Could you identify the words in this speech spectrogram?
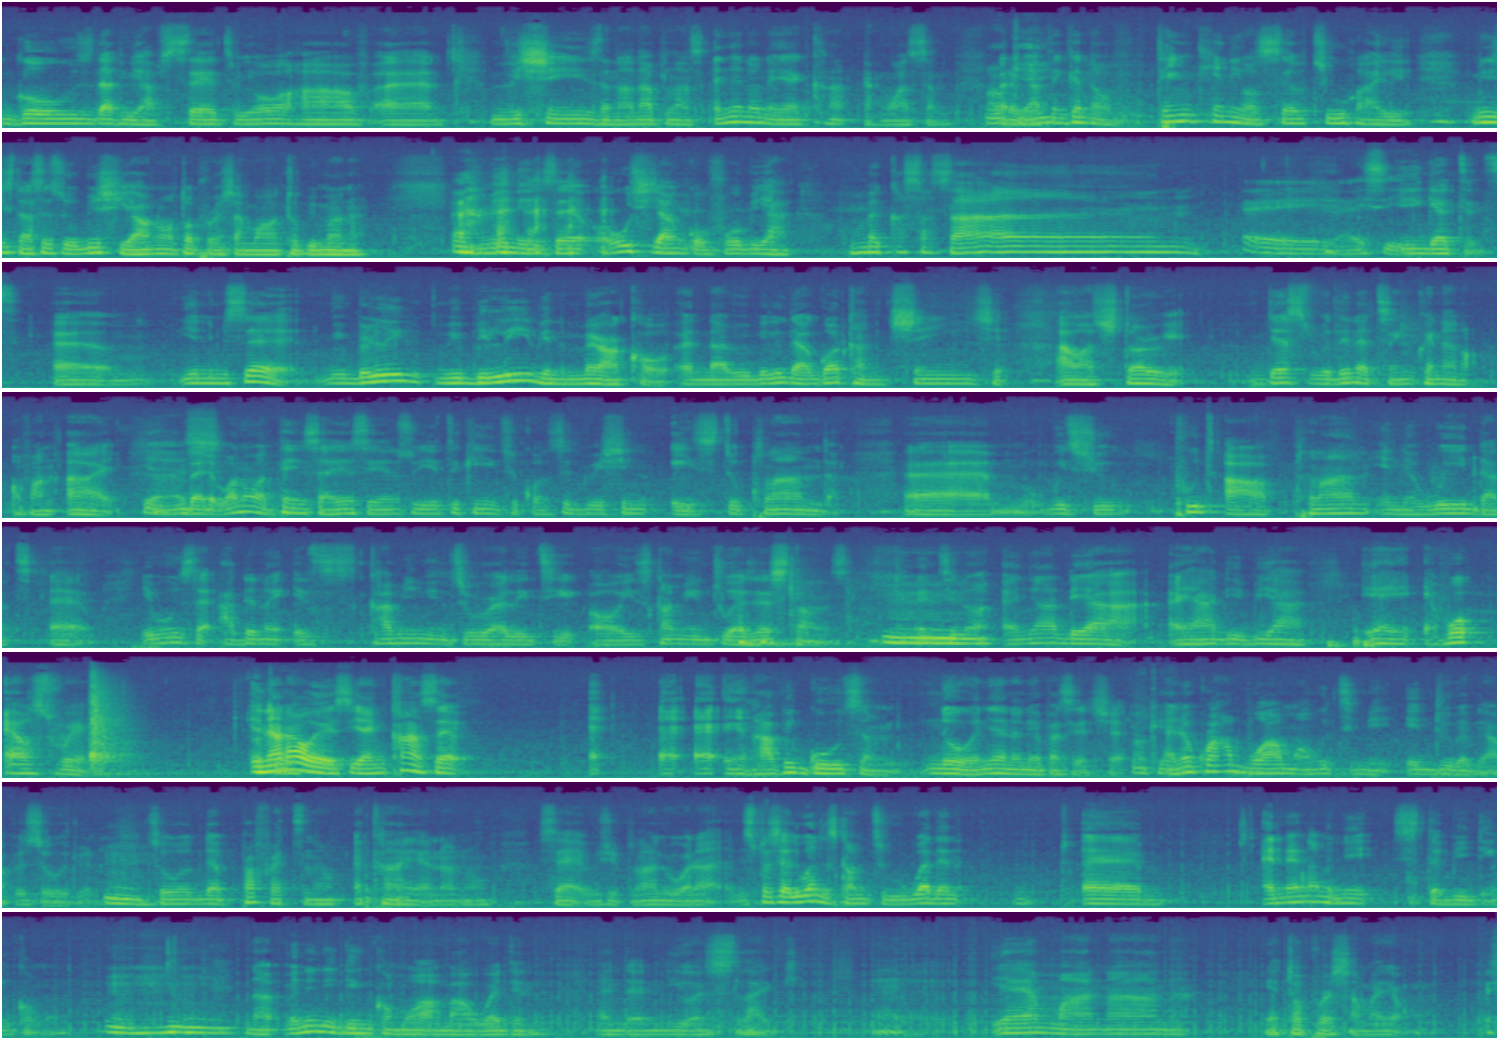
goals that we have set. We all have um, visions and other plans. And you know, they can't and want some. But if you're thinking of thinking yourself too highly, means that says will be share no top pressure more to be man. Meaning say, oh, she phobia. Hey, I see. You get it. Um, you know, say we believe we believe in a miracle, and that we believe that God can change our story just within a twinkling of an eye. Yes. But one of the things I say, and so you're taking into consideration is to plan. Um, we should put our plan in a way that uh, even say I don't know it's coming into reality or it's coming into existence. And you know, and yeah, there I had it be a a work elsewhere. In Okay. other words, you can't say. Having goals um, no and yeah no never said Okay. and no crab boy with me it do baby episode Mm. so the prophet no can't no no say we should plan what especially when it's come to wedding um and then I'm in sister be income Mhm. now many needing come about wedding and then he was like eh, yeah man nah, nah. yeah top pressure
